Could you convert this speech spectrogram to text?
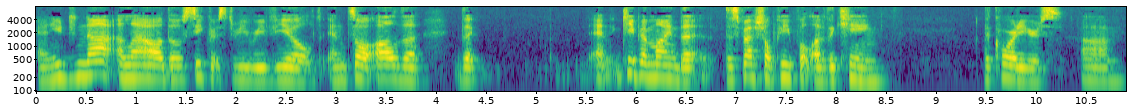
And you did not allow those secrets to be revealed. And so all the the and keep in mind the the special people of the king, the courtiers, um,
